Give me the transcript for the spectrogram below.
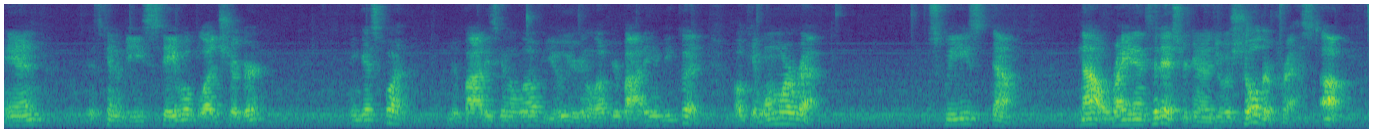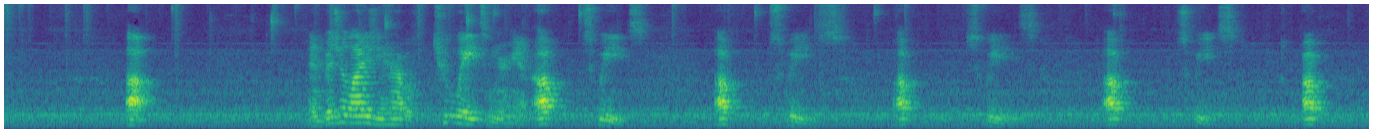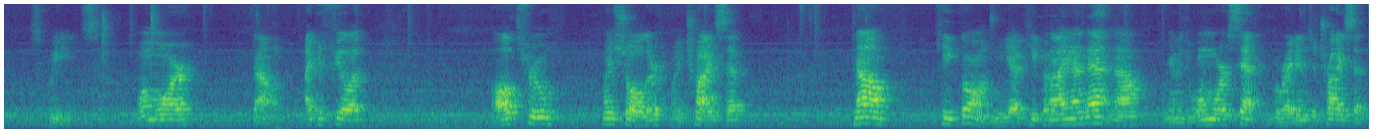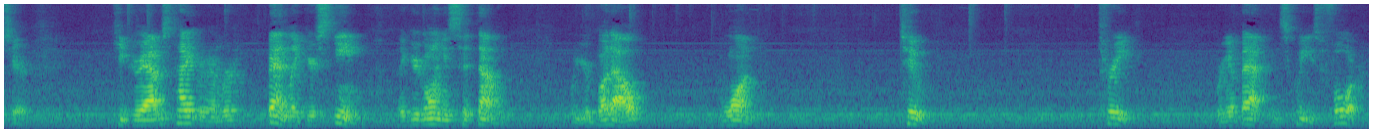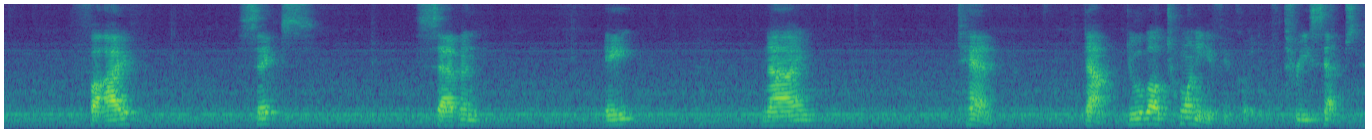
and it's going to be stable blood sugar. And guess what? Your body's going to love you. You're going to love your body and be good. Okay, one more rep. Squeeze down. Now, right into this, you're going to do a shoulder press. Up. Up. And visualize you have two weights in your hand. Up, squeeze. Up, squeeze. Up, squeeze. Up, squeeze. Up, squeeze. One more, down. I can feel it all through my shoulder, my tricep. Now, keep going. You got to keep an eye on that now. We're going to do one more set. Go right into triceps here. Keep your abs tight, remember. Bend like you're skiing. Like you're going to sit down. Put your butt out. One, two, three. Bring it back and squeeze. Four. Five. Six. Seven. Eight. Nine. Ten. Down. Do about 20 if you could. Three sets.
